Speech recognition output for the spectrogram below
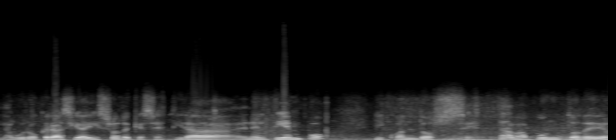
La burocracia hizo de que se estirara en el tiempo y cuando se estaba a punto de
